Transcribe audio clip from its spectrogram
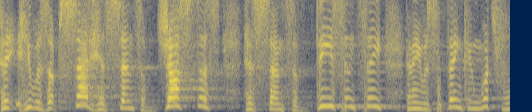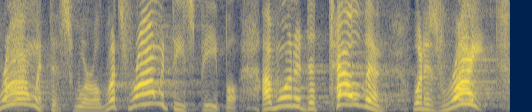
He, he was upset, his sense of justice, his sense of decency, and he was thinking, What's wrong with this world? What's wrong with these people? I wanted to tell them what is right.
